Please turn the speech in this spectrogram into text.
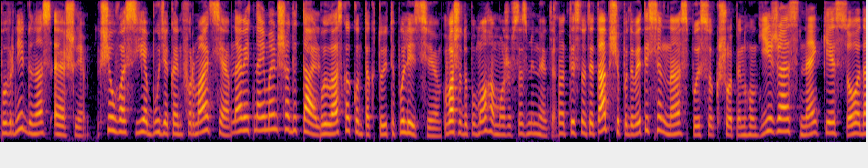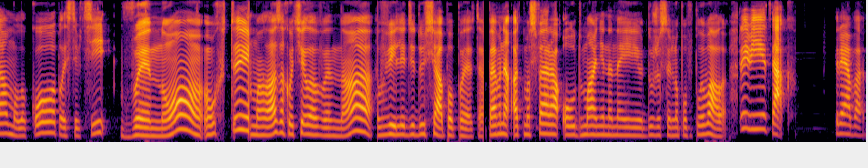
поверніть до нас Ешлі. Якщо у вас є будь-яка інформація, навіть найменша деталь, будь ласка, контактуйте поліцію. Ваша допомога може все змінити. Натиснути таб, щоб подивитися на список шопінгу: їжа, снеки, сода, молоко, пластівці. Вино, ух ти, мала захотіла вина в віллі дідуся попити. Певна атмосфера Money на неї дуже сильно повпливала. Привіт! Так, треба.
